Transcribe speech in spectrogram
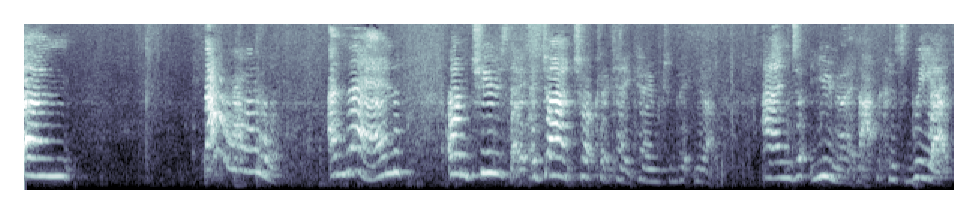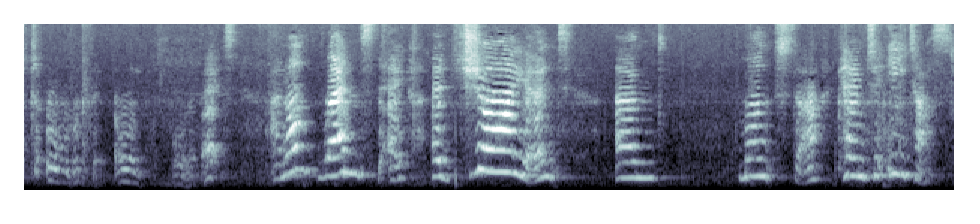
Um, and then on Tuesday, a giant chocolate cake came to pick me up. And you know that because we ate all of it. All, all of it. And on Wednesday, a giant um, monster came to eat us.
